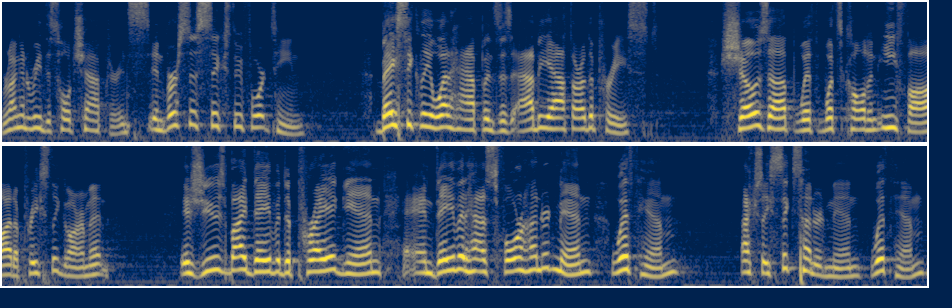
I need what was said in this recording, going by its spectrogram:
We're not going to read this whole chapter. In, in verses 6 through 14, basically what happens is Abiathar the priest shows up with what's called an ephod, a priestly garment, is used by David to pray again, and David has 400 men with him, actually 600 men with him,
